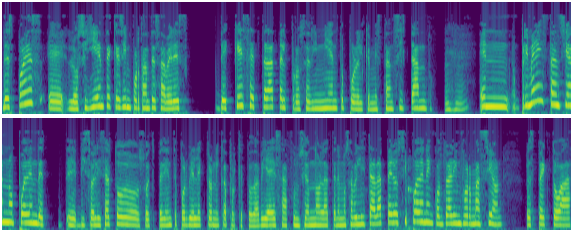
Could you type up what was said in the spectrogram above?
Después, eh, lo siguiente que es importante saber es de qué se trata el procedimiento por el que me están citando. Uh -huh. En primera instancia no pueden de, de visualizar todo su expediente por vía electrónica porque todavía esa función no la tenemos habilitada, pero sí pueden encontrar información respecto a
